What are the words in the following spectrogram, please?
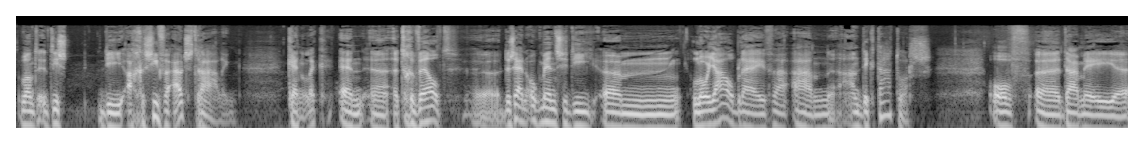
Want het is die agressieve uitstraling kennelijk. En uh, het geweld. Uh, er zijn ook mensen die um, loyaal blijven aan, aan dictators of uh, daarmee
